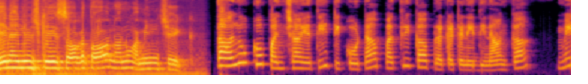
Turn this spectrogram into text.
ಎನ್ ಐ ನ್ಯೂಸ್ಗೆ ಸ್ವಾಗತ, ನಾನು ಅಮಿನ್ ಶೇಖ್. ತಾಲೂಕು ಪಂಚಾಯತಿ ತಿಕೋಟ ಪತ್ರಿಕಾ ಪ್ರಕಟಣೆ ದಿನಾಂಕ ಮೇ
